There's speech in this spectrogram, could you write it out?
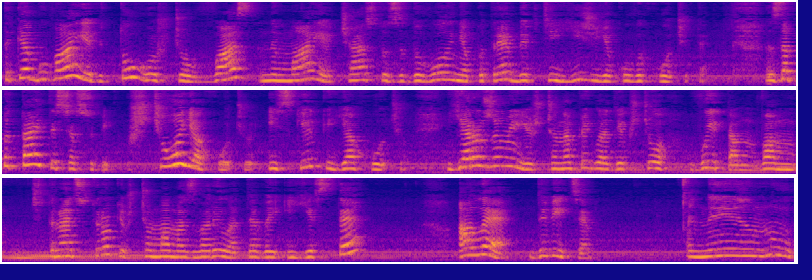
Таке буває від того, що у вас немає часто задоволення потреби в тій їжі, яку ви хочете. Запитайтеся собі, що я хочу і скільки я хочу. Я розумію, що, наприклад, якщо ви там вам 14 років, що мама зварила, те ви і їсте. Але дивіться, не, ну,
